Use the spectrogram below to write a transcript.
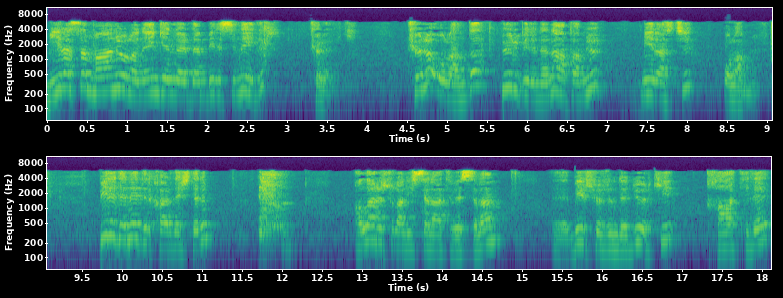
mirasa mani olan engellerden birisi neydir? Kölelik. Köle olan da hür birine ne yapamıyor? Mirasçı olamıyor. Biri de nedir kardeşlerim? Allah Resulü Aleyhisselatü Vesselam e, bir sözünde diyor ki katile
